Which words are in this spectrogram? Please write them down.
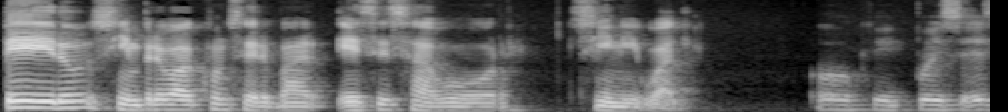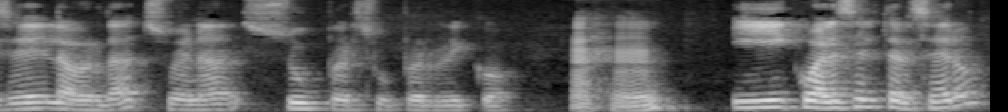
Pero siempre va a conservar ese sabor sin igual. Ok, pues ese la verdad suena súper, súper rico. Ajá. ¿Y cuál es el tercero?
